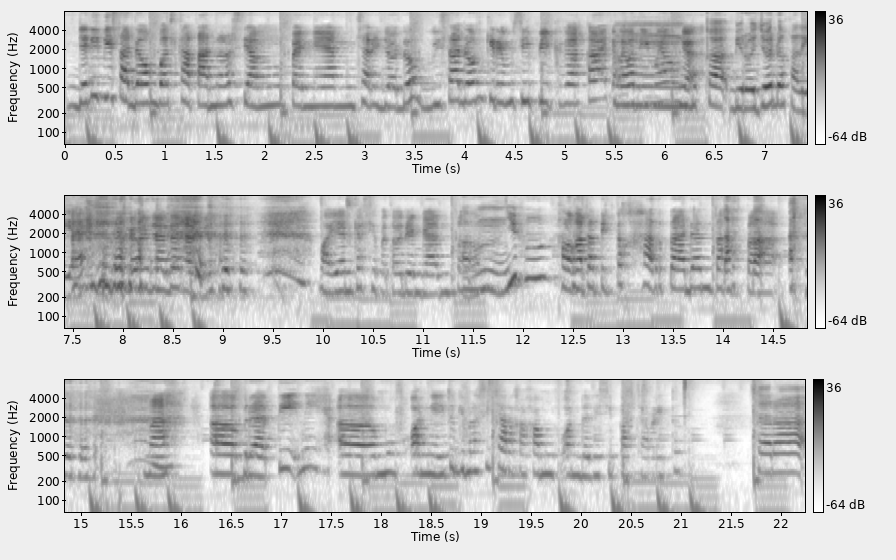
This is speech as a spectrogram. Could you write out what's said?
Jadi bisa dong buat kataners yang pengen cari jodoh bisa dong kirim CV ke kakak lewat Hmm, email nggak? Buka biro jodoh kali ya. Kalau jodoh kan ya. Mayan kah siapa tahu dia ganteng. Yuhu. Kalau kata TikTok harta dan tahta. nah, eh, berarti nih eh, move onnya itu gimana sih cara kakak move on dari si pacar itu? Cara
